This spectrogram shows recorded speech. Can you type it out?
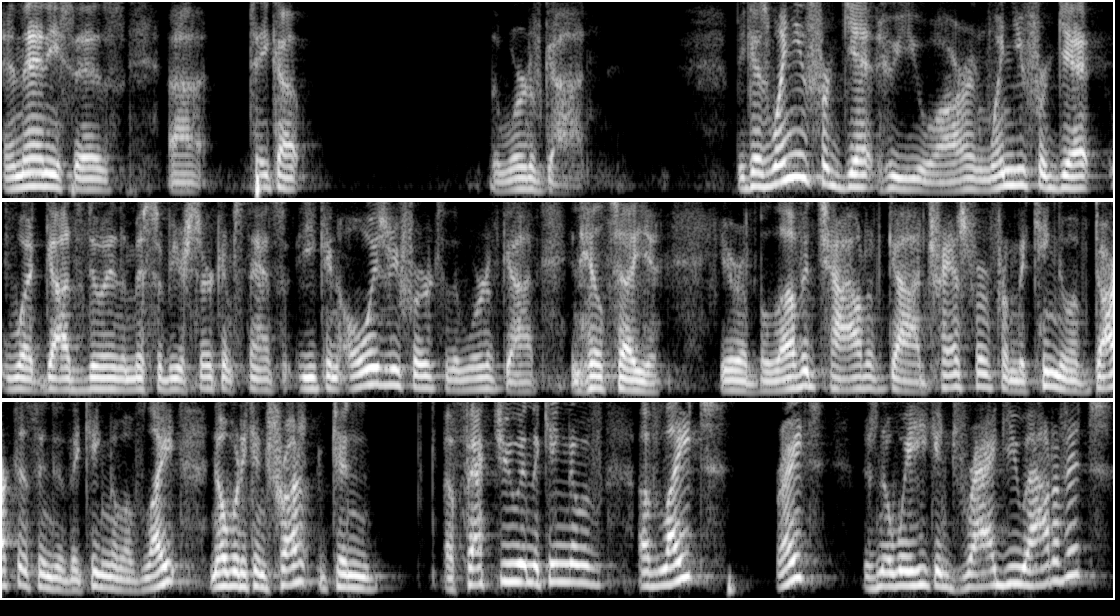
and then he says, uh, take up the word of God. Because when you forget who you are and when you forget what God's doing in the midst of your circumstance, you can always refer to the Word of God and He'll tell you, you're a beloved child of God, transferred from the kingdom of darkness into the kingdom of light. Nobody can trust, can affect you in the kingdom of, of light, right? There's no way He can drag you out of it.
